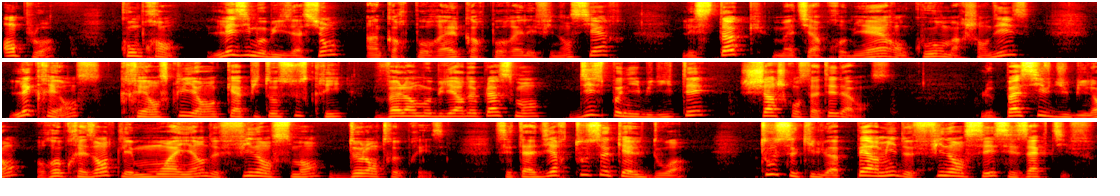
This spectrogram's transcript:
emploi, comprend les immobilisations, incorporelles, corporelles et financières, les stocks, matières premières, en cours, marchandises, les créances, créances clients, capitaux souscrits, valeurs mobilières de placement, disponibilité, charges constatées d'avance. Le passif du bilan représente les moyens de financement de l'entreprise c'est-à-dire tout ce qu'elle doit, tout ce qui lui a permis de financer ses actifs.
